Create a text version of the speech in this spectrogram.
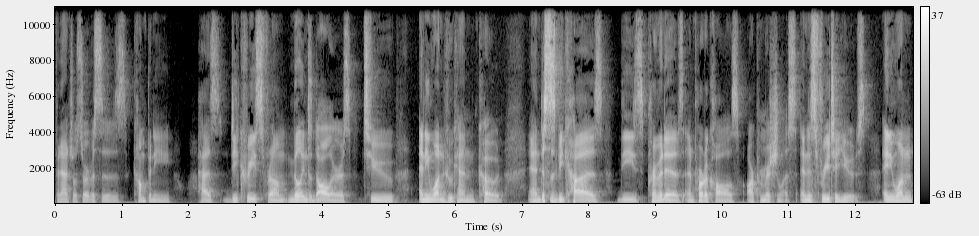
financial services company has decreased from millions of dollars to anyone who can code. And this is because these primitives and protocols are permissionless and is free to use. Anyone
